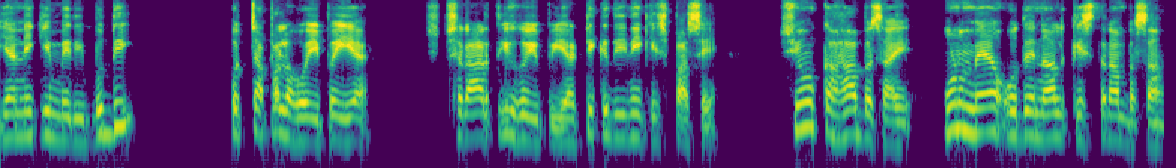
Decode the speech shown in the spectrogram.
ਯਾਨੀ ਕਿ ਮੇਰੀ ਬੁੱਧੀ, ਉਹ ਚਪਲ ਹੋਈ ਪਈ ਹੈ, ਸ਼ਰਾਰਤੀ ਹੋਈ ਪਈ ਹੈ, ਟਿਕਦੀ ਨਹੀਂ ਕਿਸ ਪਾਸੇ। ਸਿਉ ਕਹਾ ਬਸਾਏ, ਹੁਣ ਮੈਂ ਉਹਦੇ ਨਾਲ ਕਿਸ ਤਰ੍ਹਾਂ ਬਸਾਂ?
